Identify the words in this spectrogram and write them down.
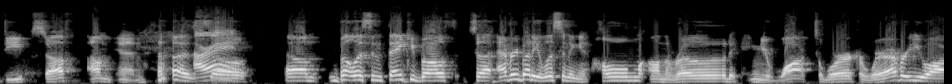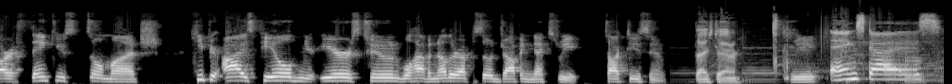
deep stuff i'm in so right. Um but listen thank you both. To everybody listening at home on the road in your walk to work or wherever you are thank you so much. Keep your eyes peeled and your ears tuned. We'll have another episode dropping next week. Talk to you soon. Thanks, Tanner. sweet. Thanks, guys.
